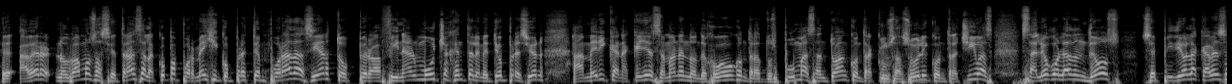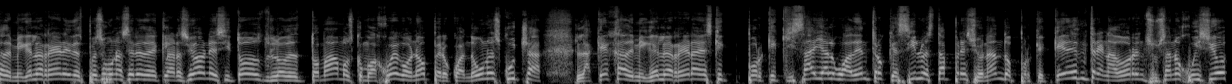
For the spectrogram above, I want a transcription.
eh, a ver, nos vamos hacia atrás a la Copa por México, pretemporada, cierto, pero al final mucha gente le metió presión a América en aquella semana en donde jugó contra tus Pumas, Antoine, contra Cruz Azul y contra Chivas, salió golado en dos, se pidió la cabeza de Miguel Herrera y después hubo una serie de declaraciones y todos lo tomábamos como a juego, ¿no? Pero cuando uno escucha la queja de Miguel Herrera es que porque quizá hay algo adentro que sí lo está presionando, porque qué entrenador en su sano juicio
